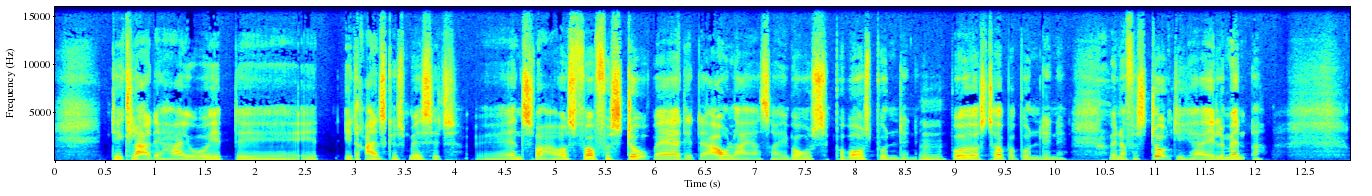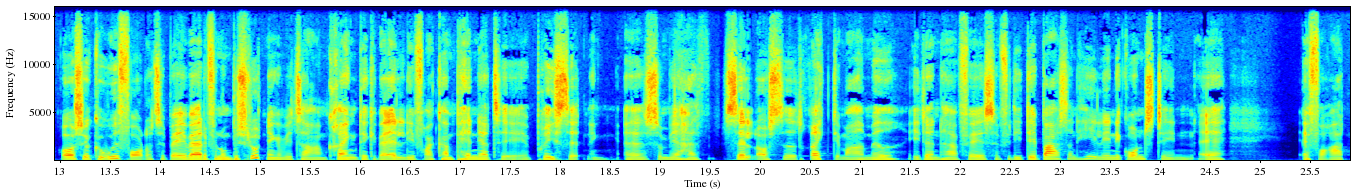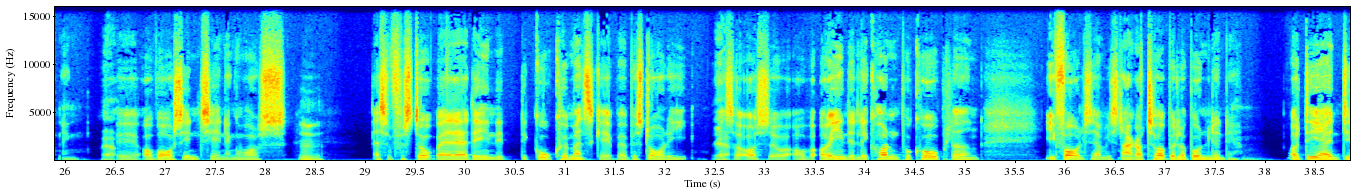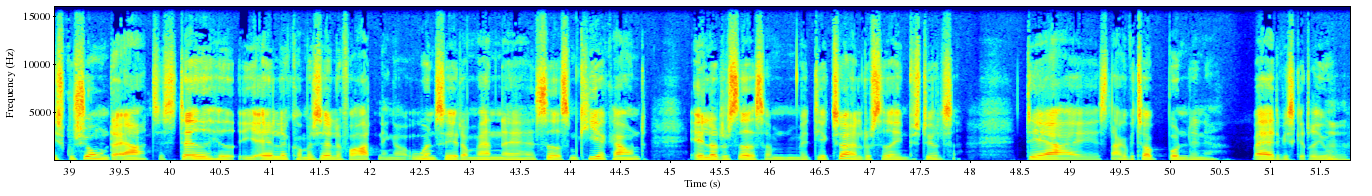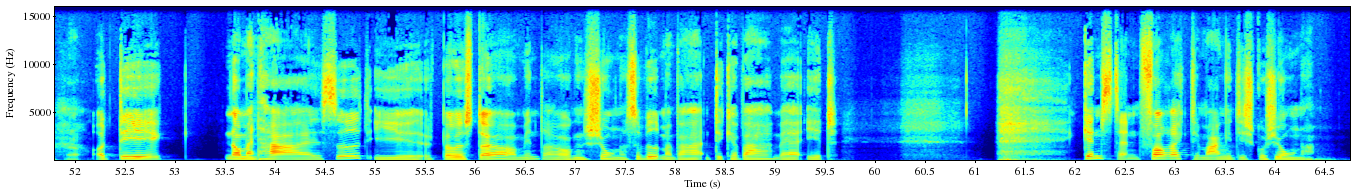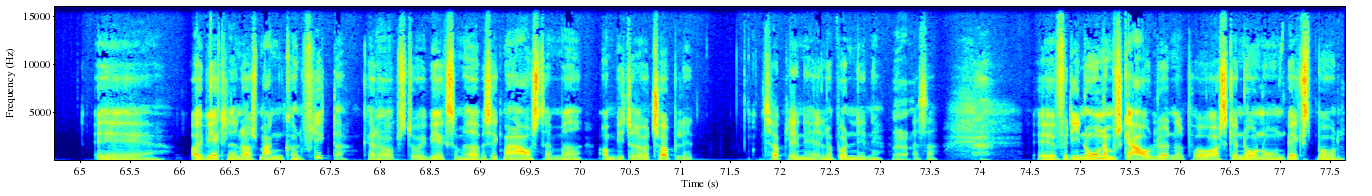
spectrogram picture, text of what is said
Det er klart, jeg har jo et, øh, et, et regnskabsmæssigt øh, ansvar, også for at forstå, hvad er det, der aflejer sig i vores, på vores bundlinje. Mm. Både vores top- og bundlinje. Men at forstå de her elementer. også kan udfordre tilbage, hvad er det for nogle beslutninger, vi tager omkring. Det kan være alt lige fra kampagner til prissætning, øh, som jeg har selv også siddet rigtig meget med i den her fase, fordi det er bare sådan helt ind i grundstenen af, af forretning, Ja. øh, og vores indtjening, og vores, Mm. altså forstå, hvad er det egentlig, det gode købmandskab, hvad består det i? Ja. Altså også, og, og egentlig lægge hånden på kogepladen, i forhold til, om vi snakker top- eller bundlinje. Og det er en diskussion, der er til stadighed i alle kommercielle forretninger, uanset om man øh, sidder som key account, eller du sidder som øh, direktør, eller du sidder i en bestyrelse. Det er, øh, snakker vi top bundlinje. Hvad er det, vi skal drive? Mm. Ja. Og det, når man har øh, siddet i øh, både større og mindre organisationer, så ved man bare, at det kan bare være et genstand for rigtig mange diskussioner. Øh, og i virkeligheden også mange konflikter kan der Mhm. opstå i virksomheder, hvis ikke man er afstemt med, om vi driver toplinje, toplinje eller bundlinje. Ja. Altså, øh, fordi nogen er måske aflønnet på at skal nå nogle vækstmål.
